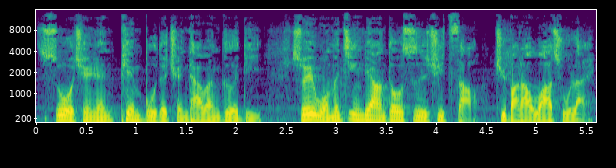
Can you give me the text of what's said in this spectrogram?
所有权人遍布的全台湾各地，所以我们尽量都是去找，去把它挖出来。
